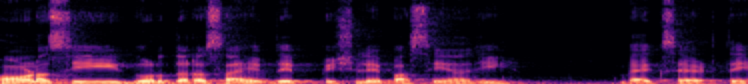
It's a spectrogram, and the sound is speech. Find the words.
ਹੁਣ ਅਸੀਂ ਗੁਰਦੁਆਰਾ ਸਾਹਿਬ ਦੇ ਪਿਛਲੇ ਪਾਸੇ ਆ ਜੀ ਬੈਕ ਸਾਈਡ ਤੇ।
